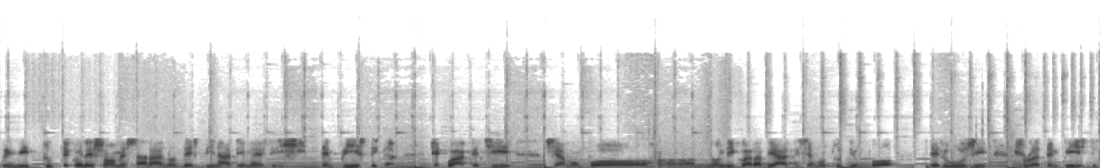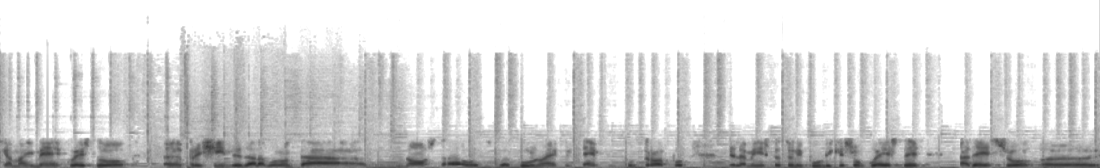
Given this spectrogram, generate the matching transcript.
Quindi tutte quelle somme saranno destinate ai maestri di sci. Tempistica, è qua che ci siamo un po', uh, non dico arrabbiati, siamo tutti un po' delusi sulla tempistica, ma ahimè questo eh, prescinde dalla volontà nostra o di qualcuno. Ecco, I tempi purtroppo delle amministrazioni pubbliche sono queste. Adesso eh,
